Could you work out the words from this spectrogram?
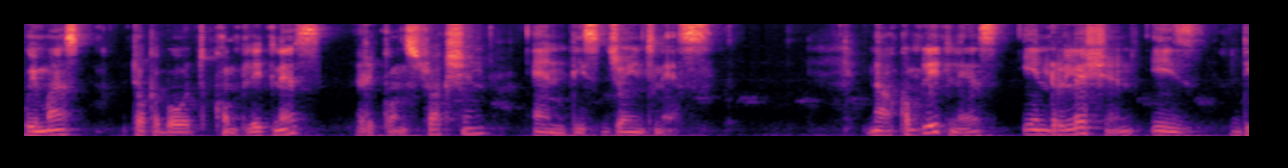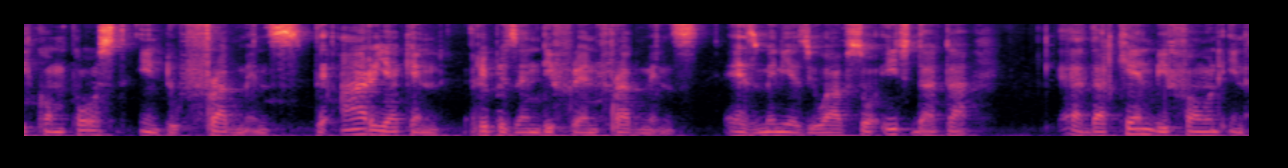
we must talk about completeness, reconstruction, and disjointness. Now, completeness in relation is decomposed into fragments. The area can represent different fragments, as many as you have. So each data uh, that can be found in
